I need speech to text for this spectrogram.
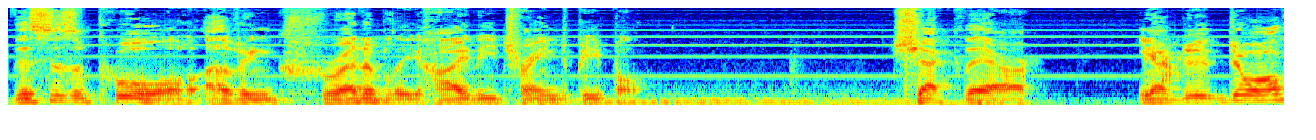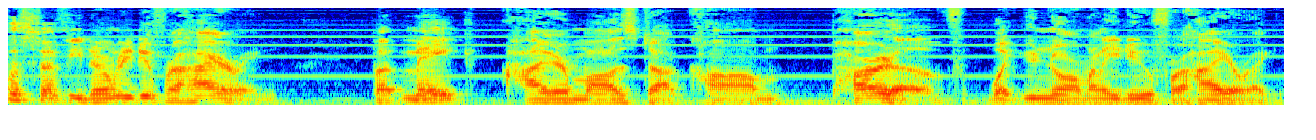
this is a pool of incredibly highly trained people. Check there. Yeah, do, do all the stuff you normally do for hiring, but make hiremoz.com part of what you normally do for hiring.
